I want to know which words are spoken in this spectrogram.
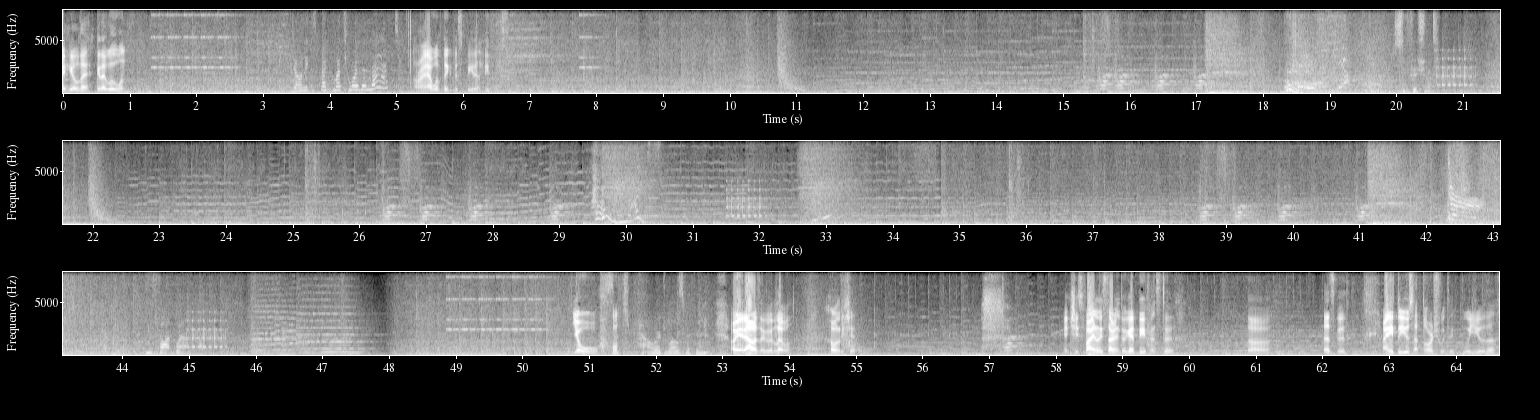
Alright, eh? Hilda, get a good one. Don't expect much more than that. Alright, I will take the speed and defense. Well. Yo! Such power dwells within. Oh yeah, that was a good level. Holy shit. And she's finally starting to get defense too. So that's good. I need to use a torch with it, with you though.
